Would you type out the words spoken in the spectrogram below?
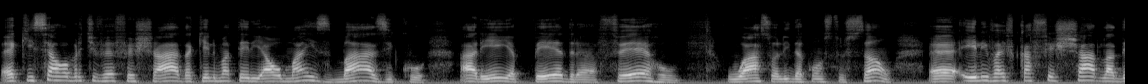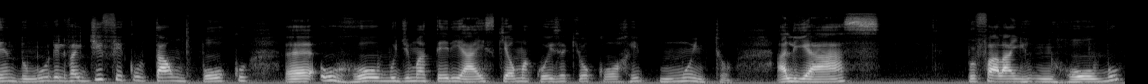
é que se a obra estiver fechada, aquele material mais básico, areia, pedra, ferro, o aço ali da construção, é, ele vai ficar fechado lá dentro do muro, ele vai dificultar um pouco é, o roubo de materiais, que é uma coisa que ocorre muito. Aliás, por falar em, em roubo,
